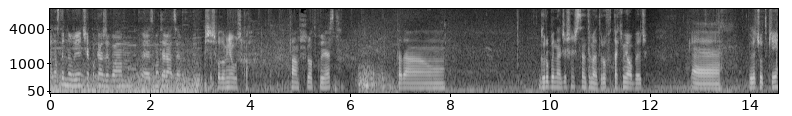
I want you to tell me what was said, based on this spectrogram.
a następne ujęcie pokażę Wam e, z materacem. Przyszło do mnie łóżko. Tam w środku jest. Tada. Gruby na 10 cm. Taki miał być. E, leciutki,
